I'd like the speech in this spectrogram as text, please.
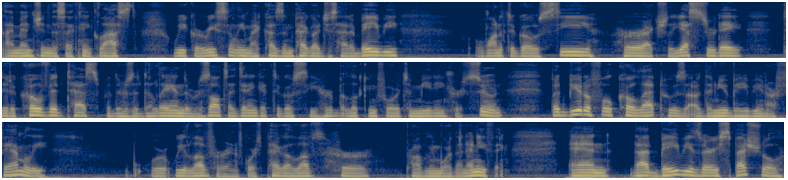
I mentioned this I think last week or recently. My cousin Pega just had a baby, wanted to go see her actually yesterday did a COVID test, but there's a delay in the results. I didn't get to go see her, but looking forward to meeting her soon. But beautiful Colette, who's uh, the new baby in our family, we love her. And of course, Pega loves her probably more than anything. And that baby is very special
